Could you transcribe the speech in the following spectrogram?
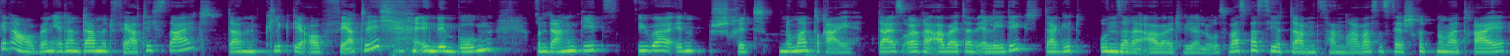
Genau, wenn ihr dann damit fertig seid, dann klickt ihr auf Fertig in dem Bogen und dann geht's über in Schritt Nummer drei. Da ist eure Arbeit dann erledigt, da geht unsere Arbeit wieder los. Was passiert dann, Sandra? Was ist der Schritt Nummer drei?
